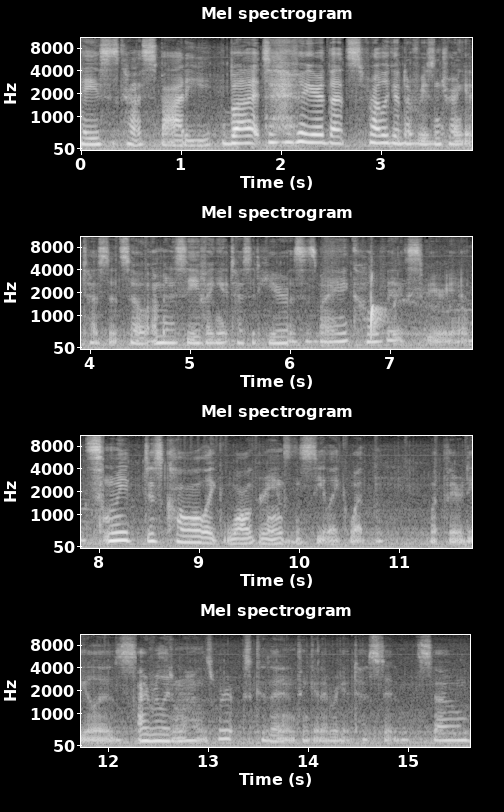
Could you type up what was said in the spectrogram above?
taste is kind of spotty. But I figured that's probably good enough reason to try and get tested. So I'm gonna see if I can get tested here. This is my COVID experience. Let me just call like Walgreens and see like what what their deal is. I really don't know how this works because I didn't think I'd ever get tested. So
